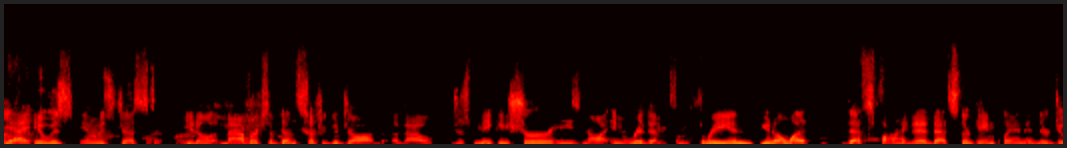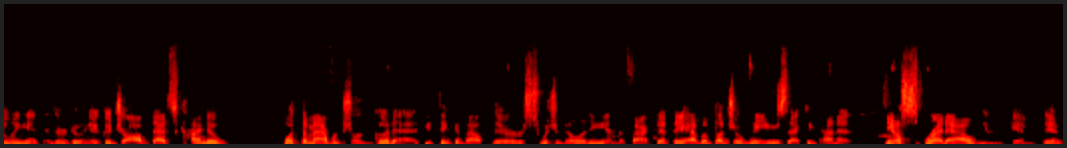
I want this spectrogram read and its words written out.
yeah, it was it was just you know Mavericks have done such a good job about just making sure he's not in rhythm from three, and you know what? That's fine. That's their game plan, and they're doing it, and they're doing a good job. That's kind of what the Mavericks are good at. You think about their switchability and the fact that they have a bunch of wings that can kind of you know spread out and, and, and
